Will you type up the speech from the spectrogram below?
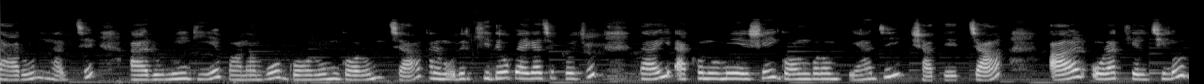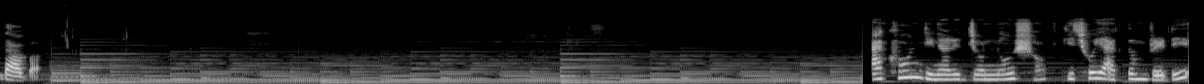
দারুণ লাগছে। আর রুমে গিয়ে বানাবো গরম গরম চা, কারণ ওদের খিদেও পেয়ে গেছে প্রচুর। তাই এখন রুমে এসেই গরম গরম পেঁয়াজি, সাথে চা, আর ওরা খেলছিল দাবা। এখন ডিনারের জন্য সব কিছুই একদম রেডি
